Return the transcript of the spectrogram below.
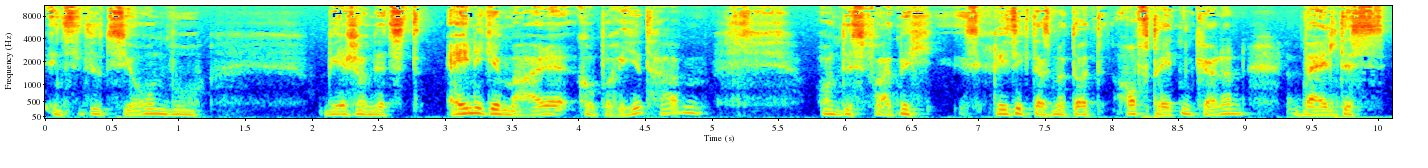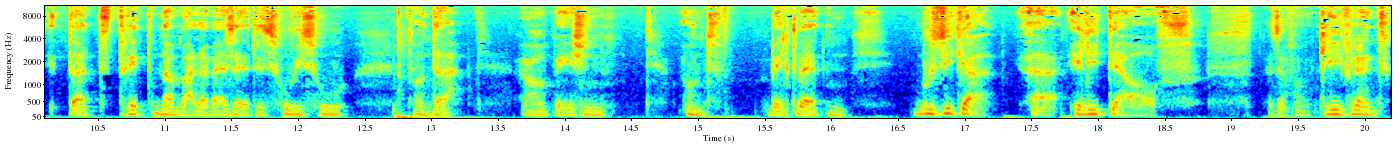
Institution, wo wir schon jetzt einige Male kooperiert haben. Und es freut mich riesig, dass wir dort auftreten können, weil das dort tritt normalerweise das Who is Who von der europäischen und weltweiten Musiker-Elite auf. Also von Cleveland,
